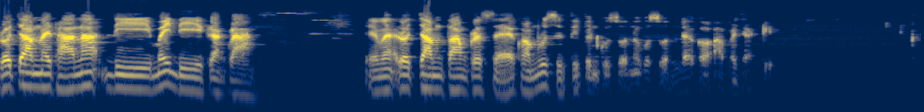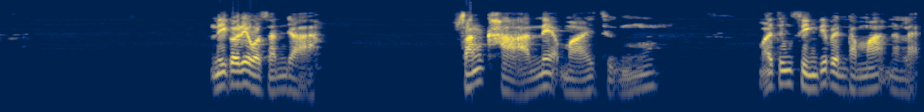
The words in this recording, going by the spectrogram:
เราจำในฐานะดีไม่ดีกลางๆเห็นไหมเราจำตามกระแสความรู้สึกที่เป็นกุศลอกุศลแล้วก็อัปยากิจนี่ก็เรียกว่าสัญญา สังขารเนี่ยหมายถึง หมายถึงสิ่งที่เป็นธรรมะนั่นแหละ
